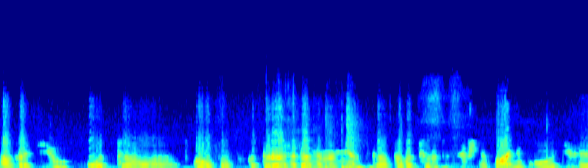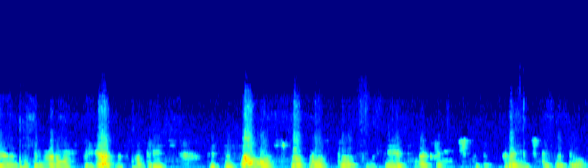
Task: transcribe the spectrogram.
оградил от э, спросов, которые на данный момент э, провоцируют излишнюю панику или, например, ему неприятно смотреть. То есть тем самым он себя просто самостоятельно ограничит, ограничит от этого.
